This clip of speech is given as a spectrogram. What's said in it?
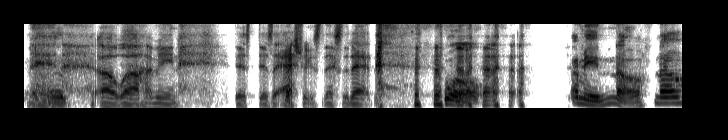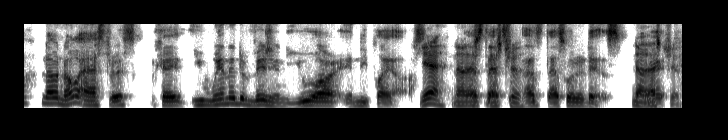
Man. oh well, I mean, there's there's an asterisk next to that. Well, I mean, no, no, no, no asterisk. Okay, you win a division, you are in the playoffs. yeah, no, that's that's, true. That's that's what it is. no, that's true.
